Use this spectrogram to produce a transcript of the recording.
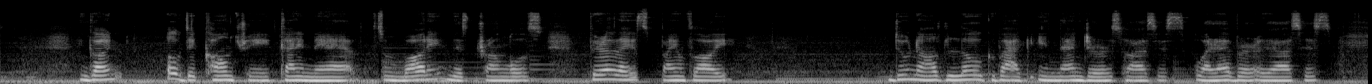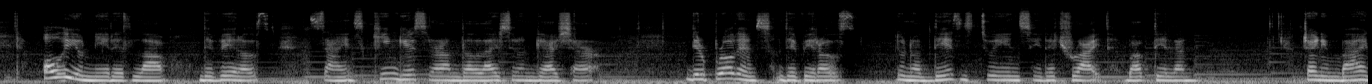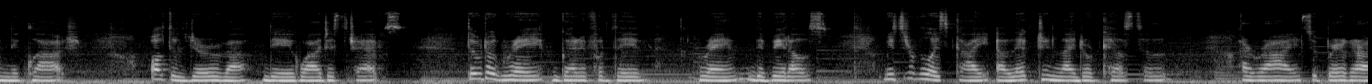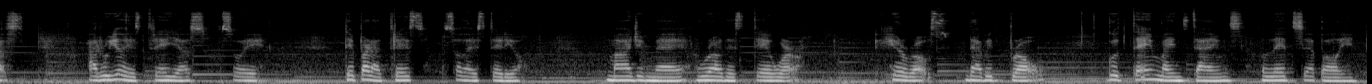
Going of the country can help somebody that struggles, fearless, painful. Do not look back in dangerous oases, whatever it is. All you need is love. The Beatles, And the Lyson Geisha. Dear Prudence, the Beatles. Do not these twins in the right, Bob Dylan. Shining by the clouds. Alter Yerba, the White Stripes. Dr. Gray, for Dave, Rain, The Beatles, Mr. Blue Sky, Electric Light Orchestra, Array, Supergrass, Arrullo de Estrellas, Zoe, T para tres, Soda Stereo, Maggie May, Rod Stewart, Heroes, David Bowie, Good Time Bad Times, Led Zeppelin.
